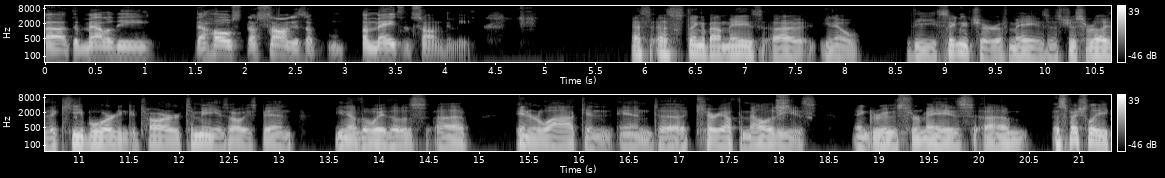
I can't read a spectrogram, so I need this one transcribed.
uh the melody, the whole the song is a amazing song to me. That's that's the thing about Maze. Uh, you know, the signature of Maze is just really the keyboard and guitar. To me, has always been, you know, the way those uh, interlock and and uh, carry out the melodies and grooves for Maze. Um, especially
